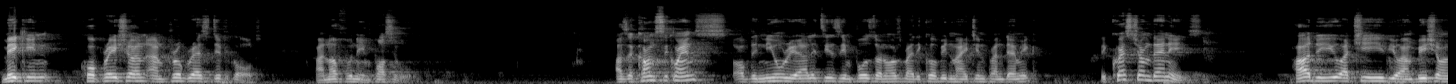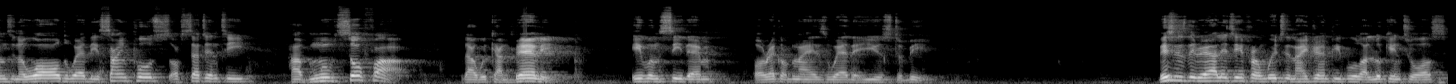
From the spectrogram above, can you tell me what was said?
making cooperation and progress difficult and often impossible. As a consequence of the new realities imposed on us by the COVID 19 pandemic, the question then is how do you achieve your ambitions in a world where the signposts of certainty have moved so far that we can barely even see them or recognize where they used to be? This is the reality from which the Nigerian people are looking to us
